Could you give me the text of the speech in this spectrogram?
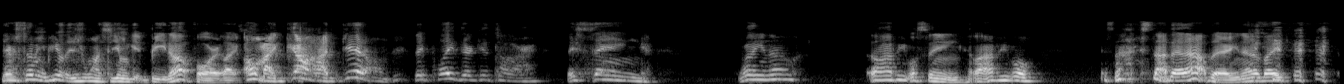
there's so many people that just want to see them get beat up for it. Like oh my God, get them! They played their guitar. They sang. Well, you know, a lot of people sing. A lot of people. It's not. It's not that out there. You know, like.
